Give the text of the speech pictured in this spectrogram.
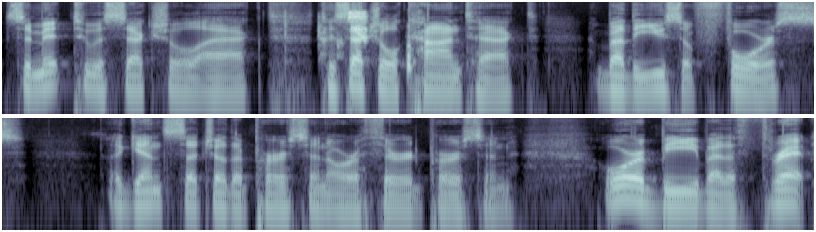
submit to a sexual act, to sexual contact by the use of force against such other person or a third person, or B, by the threat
